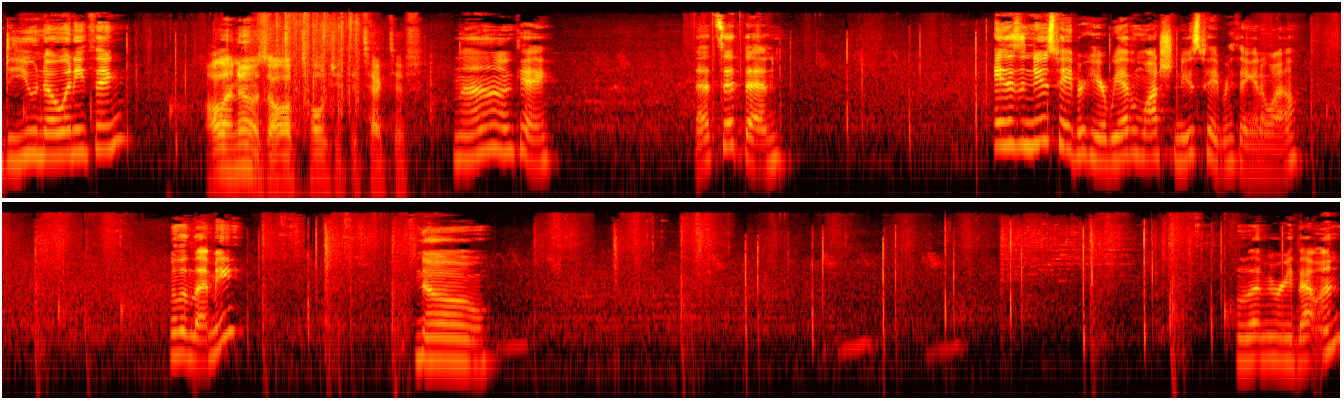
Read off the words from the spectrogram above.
Do you know anything? All I know is all I've told you, Detective. No, okay. That's it then. Hey, there's a newspaper here. We haven't watched a newspaper thing in a while. Will it let me? No. Let me read that one?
